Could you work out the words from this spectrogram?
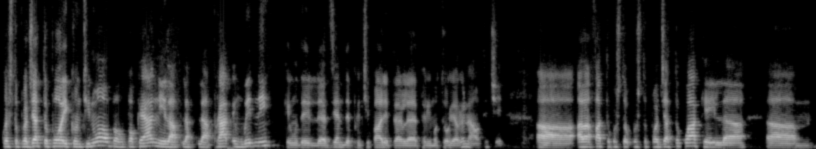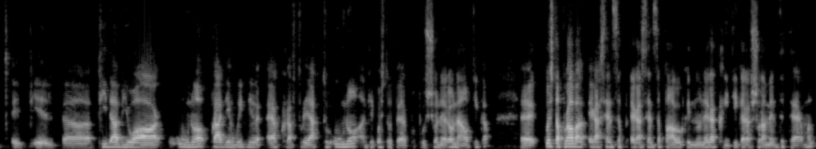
questo progetto poi continuò per pochi anni, la, la, la Pratt Whitney, che è una delle aziende principali per, le, per i motori aeronautici, uh, aveva fatto questo, questo, progetto qua che è il, um, il, il uh, eh, PWR-1, Pratt Whitney Aircraft Reactor 1, anche questo per propulsione aeronautica. Eh, questa prova era senza, era senza power, quindi non era critica, era solamente thermal.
